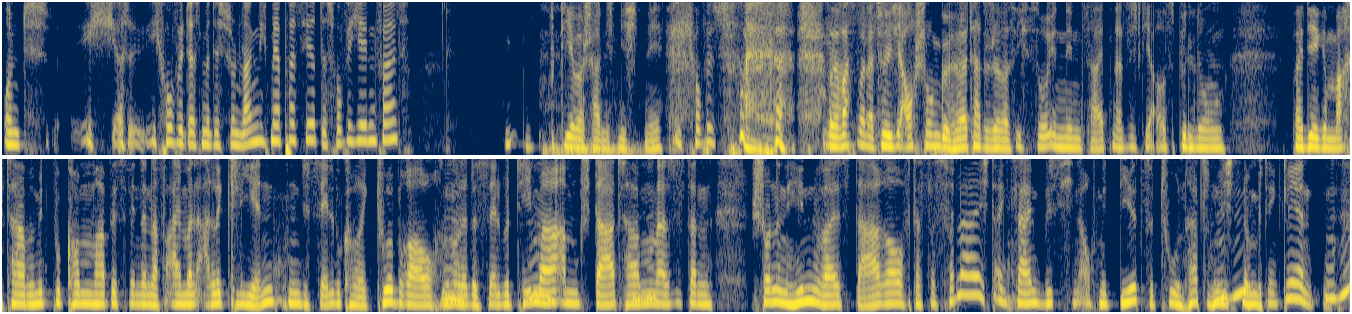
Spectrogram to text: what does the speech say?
Und ich, also ich hoffe, dass mir das schon lange nicht mehr passiert. Das hoffe ich jedenfalls. Dir wahrscheinlich nicht, nee. Ich hoffe es. Aber was man natürlich auch schon gehört hat oder was ich so in den Zeiten, als ich die Ausbildung bei dir gemacht habe, mitbekommen habe, ist, wenn dann auf einmal alle Klienten dieselbe Korrektur brauchen mhm. oder dasselbe Thema mhm. am Start haben, mhm. das ist dann schon ein Hinweis darauf, dass das vielleicht ein klein bisschen auch mit dir zu tun hat und nicht mhm. nur mit den Klienten.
